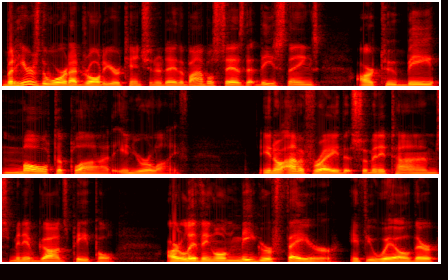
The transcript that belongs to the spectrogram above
But here's the word I draw to your attention today. The Bible says that these things are to be multiplied in your life. You know, I'm afraid that so many times, many of God's people are living on meager fare, if you will. They're,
